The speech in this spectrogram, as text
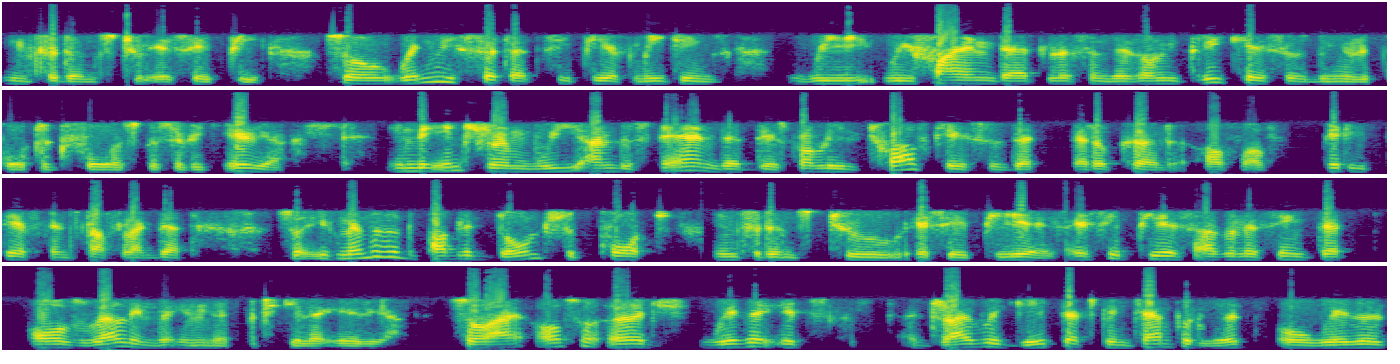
incidents to SAP. So when we sit at CPF meetings, we, we find that, listen, there's only three cases being reported for a specific area. In the interim, we understand that there's probably 12 cases that, that occurred of, of petty theft and stuff like that. So if members of the public don't report incidents to SAPS, SAPS are going to think that all's well in the in that particular area. So I also urge whether it's a driveway gate that's been tampered with or whether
